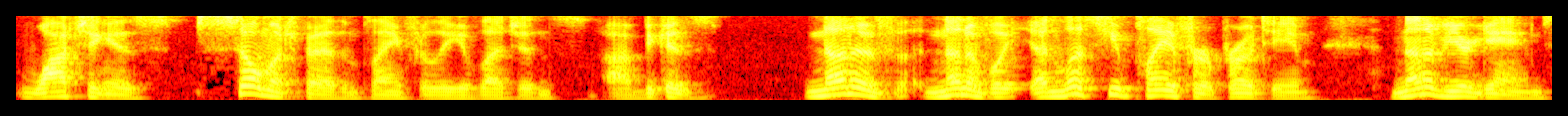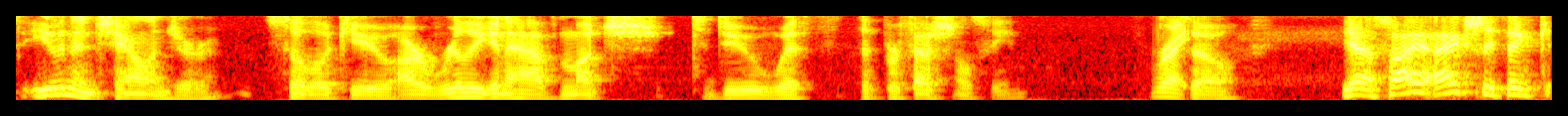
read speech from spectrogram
watching is so much better than playing for League of Legends uh, because none of none of what unless you play for a pro team, none of your games, even in Challenger, solo queue are really going to have much to do with the professional scene. Right. So, yeah. So I, I, actually think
